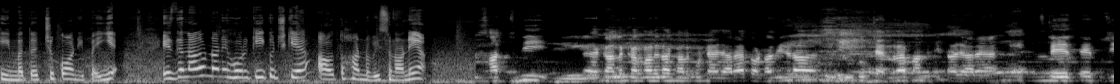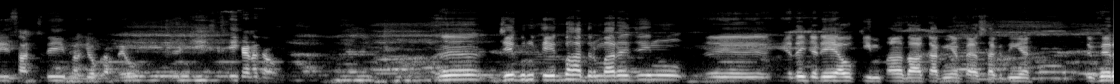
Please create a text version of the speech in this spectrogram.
ਕੀਮਤ ਚੁਕਾਉਣੀ ਪਈ ਹੈ। ਇਸ ਦੇ ਨਾਲ ਉਹਨਾਂ ਨੇ ਹੋਰ ਕੀ ਕੁਝ ਕਿਹਾ? ਆਓ ਤੁਹਾਨੂੰ ਵੀ ਸੁਣਾਉਂਦੇ ਹਾਂ। ਸੱਚ ਦੀ ਗੱਲ ਕਰਨ ਵਾਲੇ ਦਾ ਗੱਲ ਘੁੱਟਿਆ ਜਾ ਰਿਹਾ ਤੁਹਾਡਾ ਵੀ ਜਿਹੜਾ YouTube ਚੈਨਲ ਹੈ ਬੰਦ ਕੀਤਾ ਜਾ ਰਿਹਾ ਹੈ। ਸਟੇਜ ਤੇ ਤੁਸੀਂ ਸੱਚ ਦੀ ਮਰਜ਼ੀ ਉਹ ਕਰਦੇ ਹੋ। ਕੀ ਕੀ ਕਹਿਣਾ ਚਾਹੋਗੇ? ਜੇ ਗੁਰੂ ਤੇਗ ਬਹਾਦਰ ਮਹਾਰਾਜ ਜੀ ਨੂੰ ਇਹਦੇ ਜਿਹੜੇ ਆ ਉਹ ਕੀਮਤਾਂ ਅਦਾ ਕਰਨੀਆਂ ਪੈ ਸਕਦੀਆਂ ਤੇ ਫਿਰ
